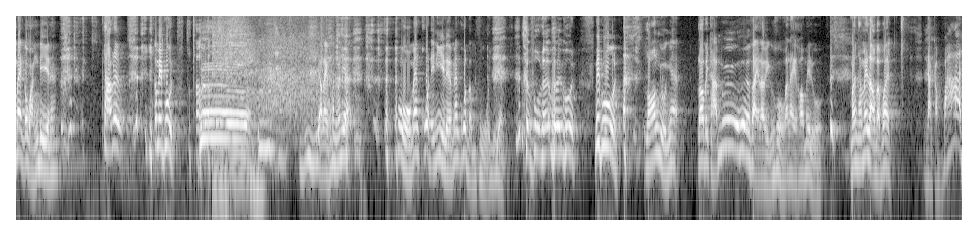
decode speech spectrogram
แม่งก็หวังดีนะ ถามเลย ก็ไม่พูดเฮ้ย อะไรของมันวะเนี่ย โอ้โหแม่งโคตรไอ้นี่เลยแม่งโคตรแบบโอ้โหเยี่ยมจะพูดไหมไม่พูด ไม่พูด ร้องอยู่อย่างเงี้ยเราไปถามเออเออใส่เราอีกโอ้โหอะไรเขาไม่รู้ มันทำให้เราแบบว่าอยากกลับบ้าน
